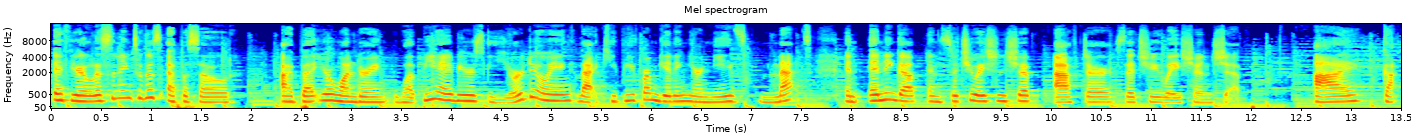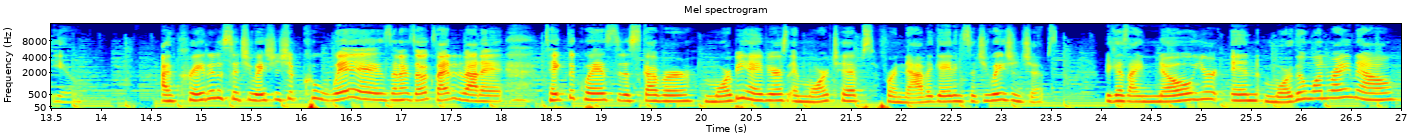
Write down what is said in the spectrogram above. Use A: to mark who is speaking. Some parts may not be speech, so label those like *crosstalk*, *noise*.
A: If you're listening to this episode, I bet you're wondering what behaviors you're doing that keep you from getting your needs met and ending up in situationship after situationship. I got you. I've created a situationship quiz and I'm so excited about it. Take the quiz to discover more behaviors and more tips for navigating situationships because I know you're in more than one right now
